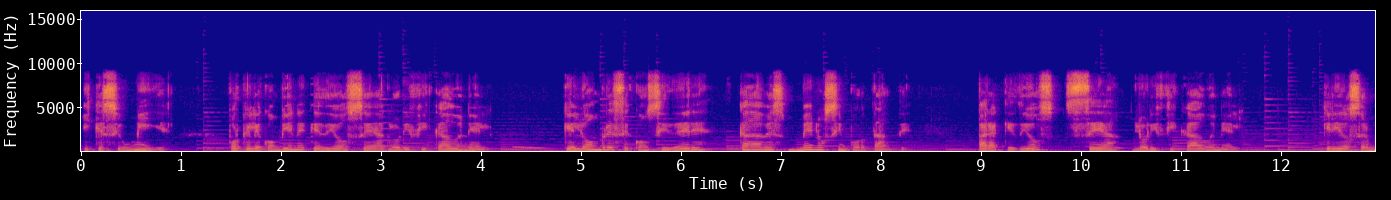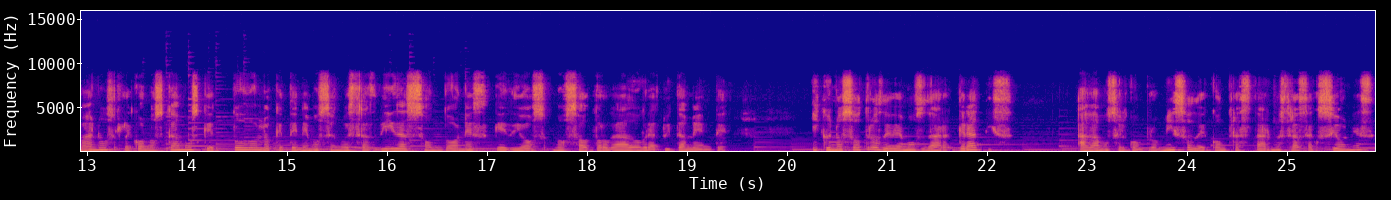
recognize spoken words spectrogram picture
y que se humille, porque le conviene que Dios sea glorificado en él, que el hombre se considere cada vez menos importante, para que Dios sea glorificado en él. Queridos hermanos, reconozcamos que todo lo que tenemos en nuestras vidas son dones que Dios nos ha otorgado gratuitamente y que nosotros debemos dar gratis. Hagamos el compromiso de contrastar nuestras acciones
